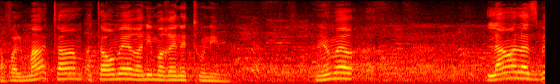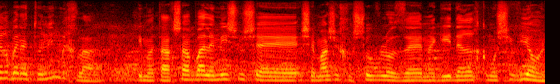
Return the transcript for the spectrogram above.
אבל מה אתה, אתה אומר, אני מראה נתונים. אני אומר, למה להסביר בנתונים בכלל? אם אתה עכשיו בא למישהו ש, שמה שחשוב לו זה נגיד ערך כמו שוויון.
